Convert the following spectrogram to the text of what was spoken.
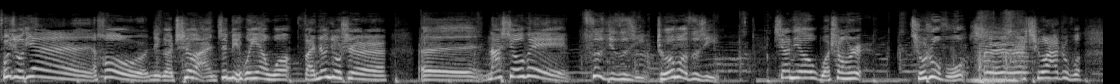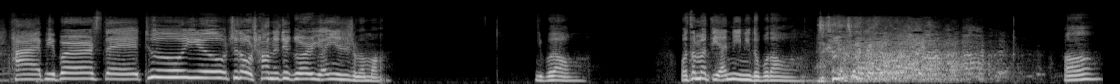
回酒店后那个吃碗珍品烩燕窝，反正就是呃拿消费刺激自己，折磨自己。香姐，我生日。求祝福，求啥祝福？Happy birthday to you！知道我唱的这歌原因是什么吗？你不知道啊？我这么点你，你都不知道啊？啊？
